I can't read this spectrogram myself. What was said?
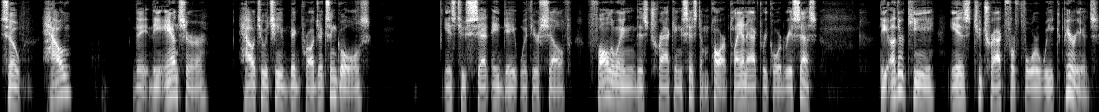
So how the the answer how to achieve big projects and goals is to set a date with yourself following this tracking system PAR plan act record reassess the other key is to track for four week periods.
